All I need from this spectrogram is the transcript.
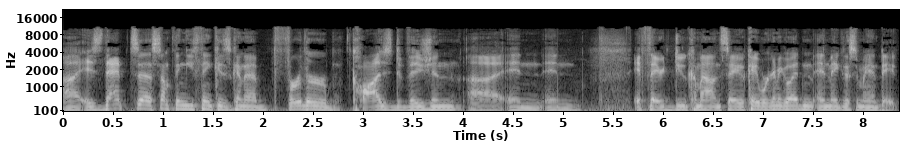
Uh, is that uh, something you think is going to further cause division? and and if they do come out and say, "Okay, we're going to go ahead and, and make this a mandate."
